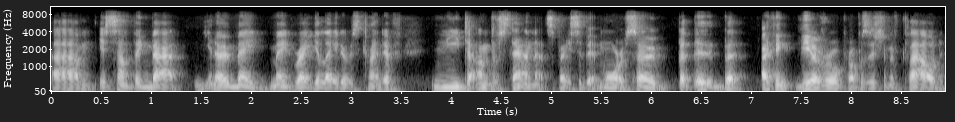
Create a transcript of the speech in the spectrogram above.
um, is something that you know made made regulators kind of need to understand that space a bit more. So, but but I think the overall proposition of cloud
